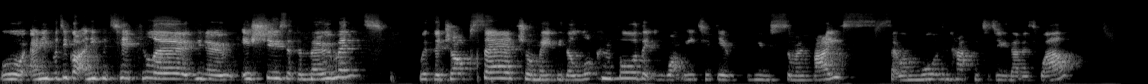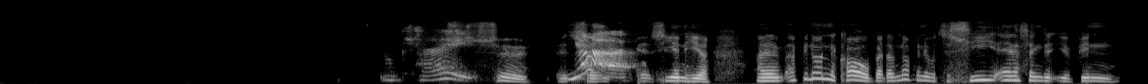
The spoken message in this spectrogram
Or anybody got any particular, you know, issues at the moment with the job search or maybe they're looking for that you want me to give you some advice? So I'm more than happy to do that as well. Okay. Sue, it's, yeah. Um, it's Ian here. Um, I've been on the call, but I've not been able to see anything that you've been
